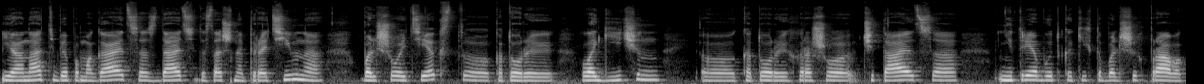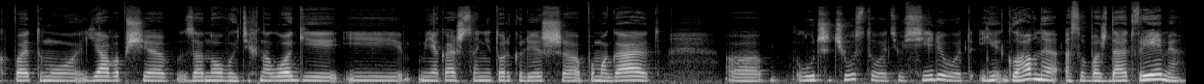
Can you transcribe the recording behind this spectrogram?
и она тебе помогает создать достаточно оперативно большой текст, э, который логичен Э, который хорошо читается, не требует каких-то больших правок, поэтому я вообще за новые технологии, и мне кажется, они только лишь э, помогают э, лучше чувствовать, усиливают, и главное, освобождают время.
